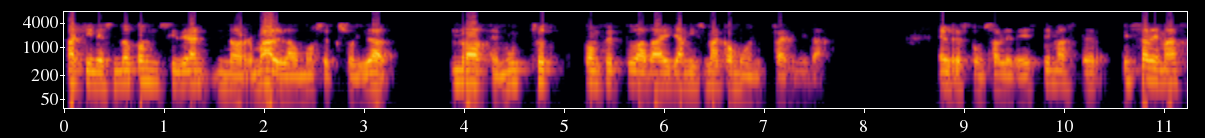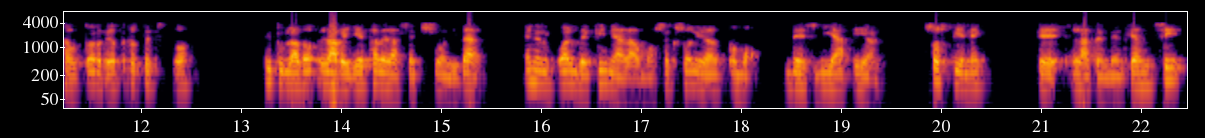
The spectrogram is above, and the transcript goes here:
a quienes no consideran normal la homosexualidad. No hace mucho conceptuada ella misma como enfermedad. El responsable de este máster es además autor de otro texto titulado La belleza de la sexualidad, en el cual define a la homosexualidad como desviación. Sostiene que la tendencia en sí,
